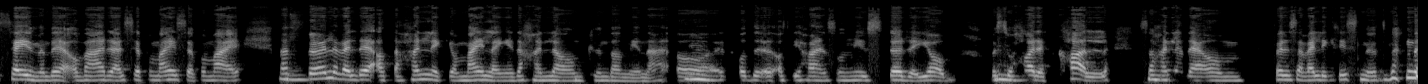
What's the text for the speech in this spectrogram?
sier med det å være se på meg, se på meg. Men jeg mm. føler vel det at det handler ikke om meg lenger, det handler om kundene mine. Og, mm. og det, at vi har en sånn mye større jobb. Hvis du mm. har et kall, så mm. handler det om føler seg veldig kristen ut, men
